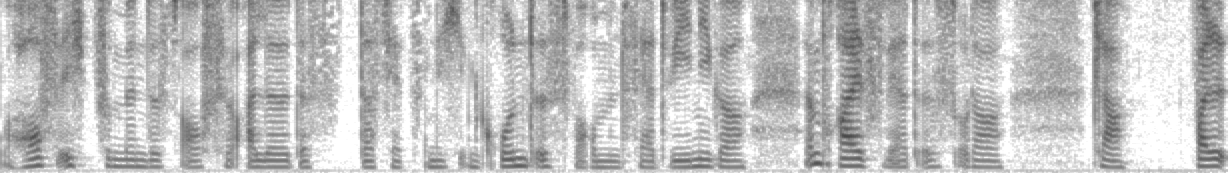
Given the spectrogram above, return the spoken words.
hoffe ich zumindest auch für alle, dass das jetzt nicht ein Grund ist, warum ein Pferd weniger im Preis wert ist. Oder klar, weil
